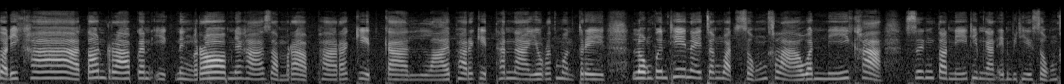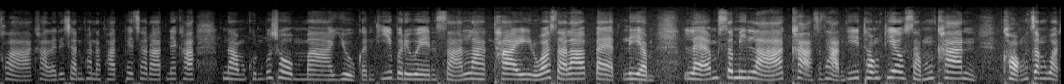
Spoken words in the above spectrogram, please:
สวัสดีค่ะ ต้อนรับกันอีกหนึ่งรอบนะคะสำหรับภารกิจการไลฟ์ภารกิจท่านนายกรัฐมนตรี ลงพื้นที่ในจังหวัดสงขลาวันนี้ค่ะ ซึ่งตอนนี้ทีมงาน NBT สงขลาค่ะ และดิฉันพนพัฒน์เพชรรัตน์นะคะนำคุณผู้ชมมาอยู่กันที่บริเวณศาลาไทย หรือว่าศาลาแปดเหลี่ยม แหลมสมิลาค่ะ สถานที่ท่องเที่ยวสำคัญของจังหวัด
